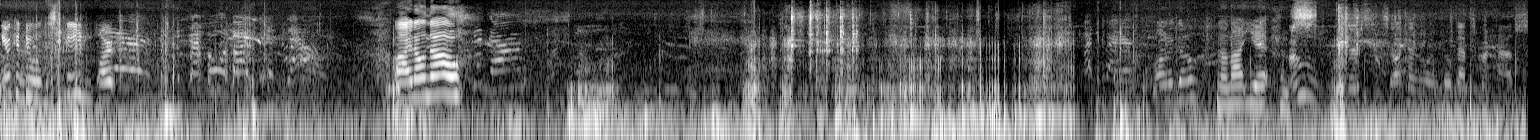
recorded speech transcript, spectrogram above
Darren can do the skating part. I don't know. Wanna go? No, not yet. I'm, I'm thirsty, so I kind of want to go back to my house.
